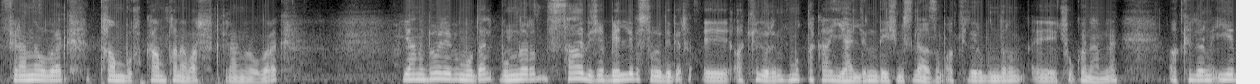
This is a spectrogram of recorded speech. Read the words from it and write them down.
frenler olarak tambur, kampana var frenler olarak. Yani böyle bir model bunların sadece belli bir sürede bir e, akülerin mutlaka yerlerinin değişmesi lazım. Aküleri bunların e, çok önemli. Akülerine iyi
